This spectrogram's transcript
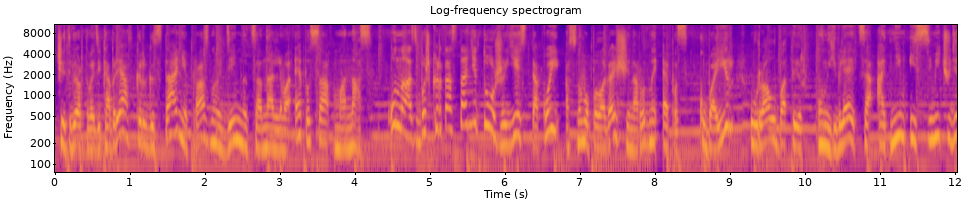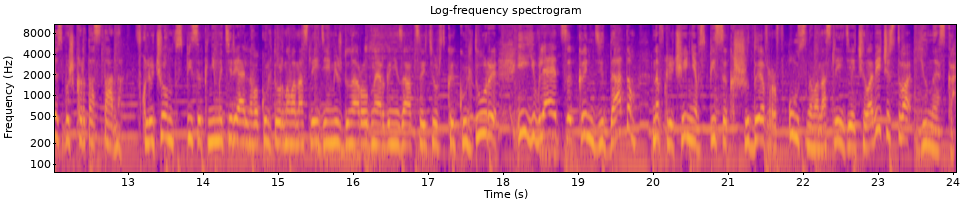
4 декабря в Кыргызстане празднуют День национального эпоса «Манас». У нас в Башкортостане тоже есть такой основополагающий народный эпос – Кубаир Урал-Батыр. Он является одним из семи чудес Башкортостана. Включен в список нематериального культурного наследия Международной организации тюркской культуры и является кандидатом на включение в список шедевров устного наследия человечества ЮНЕСКО.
